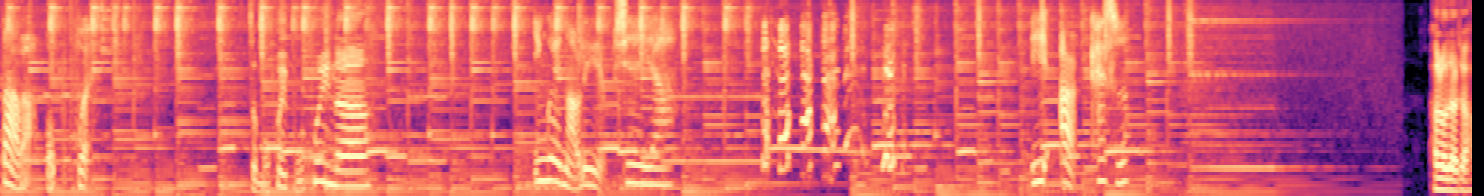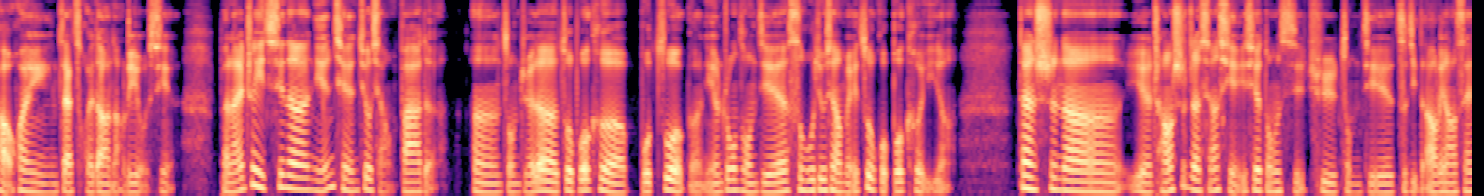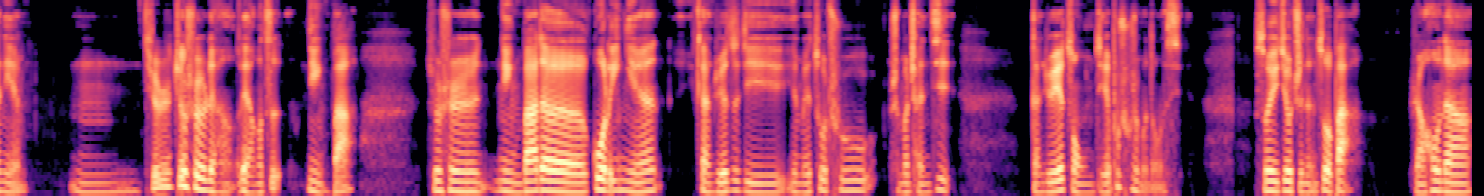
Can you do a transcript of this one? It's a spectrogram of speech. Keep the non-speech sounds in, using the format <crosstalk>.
爸爸，我不会，怎么会不会呢？因为脑力有限呀。<laughs> 一二，开始。Hello，大家好，欢迎再次回到脑力有限。本来这一期呢，年前就想发的，嗯，总觉得做播客不做个年终总结，似乎就像没做过播客一样。但是呢，也尝试着想写一些东西去总结自己的2023年。嗯，其实就是两两个字，拧巴，就是拧巴的过了一年，感觉自己也没做出什么成绩，感觉也总结不出什么东西，所以就只能作罢。然后呢，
